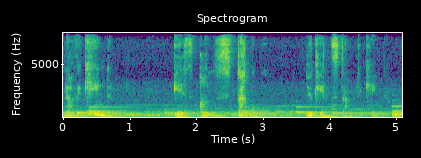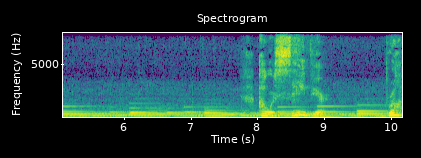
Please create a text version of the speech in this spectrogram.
Now, the kingdom is unstoppable. You can't stop the kingdom. Our Savior brought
